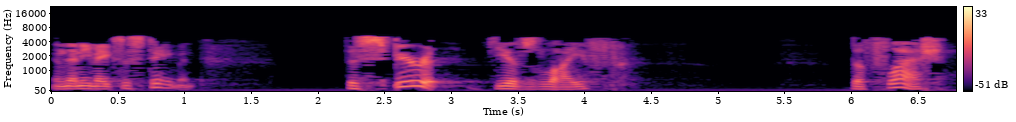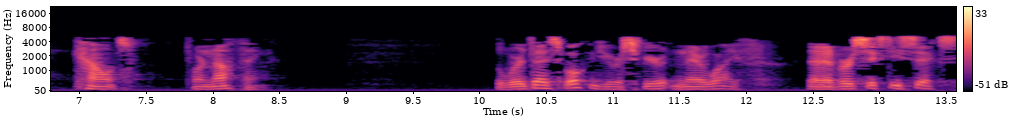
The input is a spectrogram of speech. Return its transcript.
And then he makes a statement. The Spirit gives life the flesh counts for nothing. The words I've spoken to you are spirit and their life. Then in verse 66,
